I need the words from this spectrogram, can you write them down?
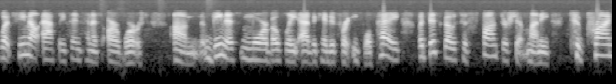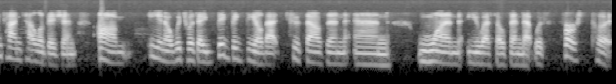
what female athletes in tennis are worth. Um, Venus more vocally advocated for equal pay, but this goes to sponsorship money, to primetime television, um, you know, which was a big, big deal that 2001 U.S. Open that was first put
